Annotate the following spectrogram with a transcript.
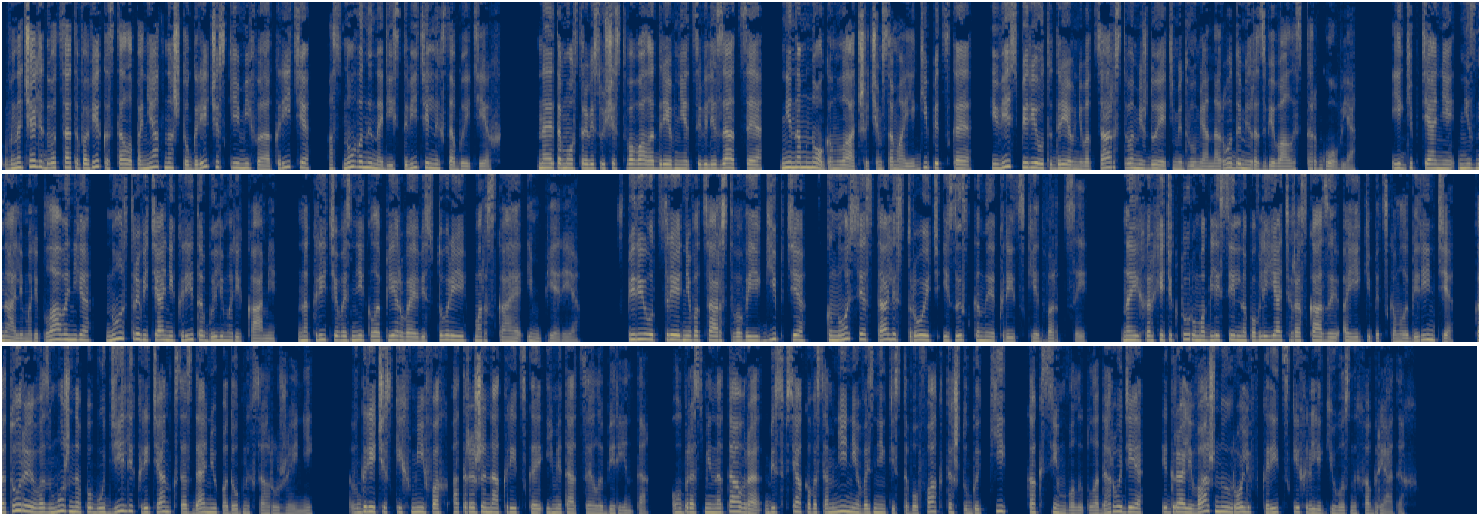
В начале XX века стало понятно, что греческие мифы о Крите основаны на действительных событиях. На этом острове существовала древняя цивилизация, не намного младше, чем сама египетская, и весь период Древнего Царства между этими двумя народами развивалась торговля. Египтяне не знали мореплавания, но островитяне Крита были моряками. На Крите возникла первая в истории морская империя. В период Среднего Царства в Египте в Кносе стали строить изысканные критские дворцы. На их архитектуру могли сильно повлиять рассказы о египетском лабиринте, которые, возможно, побудили критян к созданию подобных сооружений. В греческих мифах отражена критская имитация лабиринта. Образ Минотавра без всякого сомнения возник из того факта, что быки, как символы плодородия, играли важную роль в критских религиозных обрядах.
